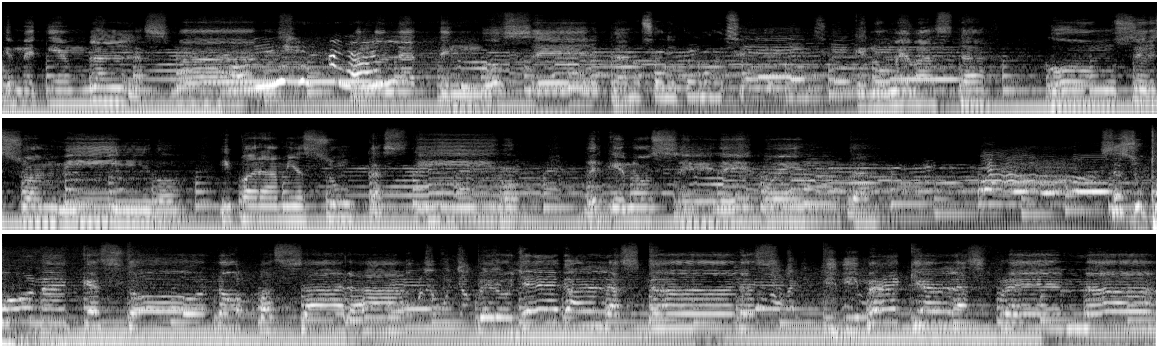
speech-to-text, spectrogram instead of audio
que me tiemblan las manos cuando la tengo cerca, No sé ni cómo decirte. que no me basta con ser su amigo y para mí es un castigo de que no se dé cuenta. Se supone que esto no pasará, pero llegan las ganas y dime quién las frena.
